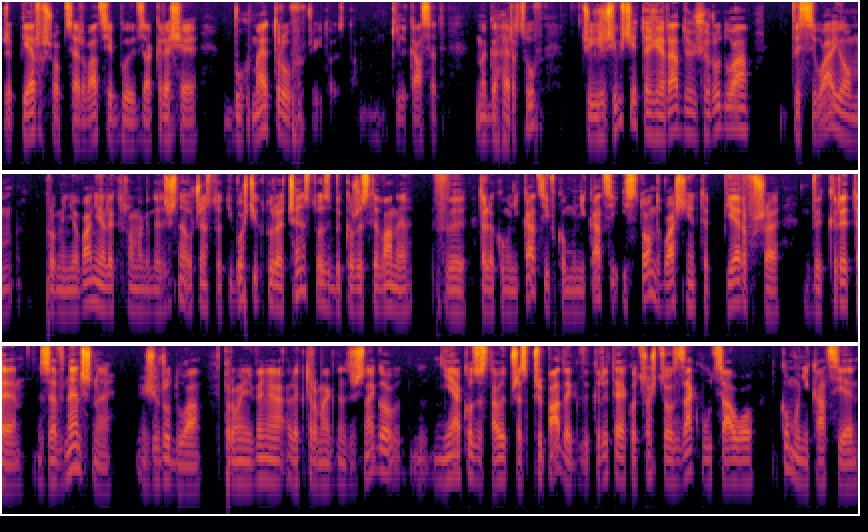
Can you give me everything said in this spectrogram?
że pierwsze obserwacje były w zakresie dwóch metrów, czyli to jest tam kilkaset megaherców. Czyli rzeczywiście te radioźródła wysyłają promieniowanie elektromagnetyczne o częstotliwości, które często jest wykorzystywane w telekomunikacji, w komunikacji i stąd właśnie te pierwsze wykryte zewnętrzne źródła promieniowania elektromagnetycznego niejako zostały przez przypadek wykryte jako coś, co zakłócało komunikację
